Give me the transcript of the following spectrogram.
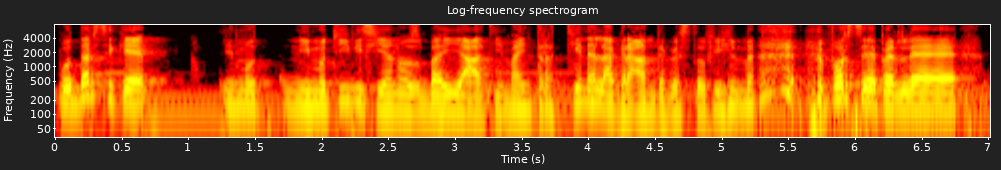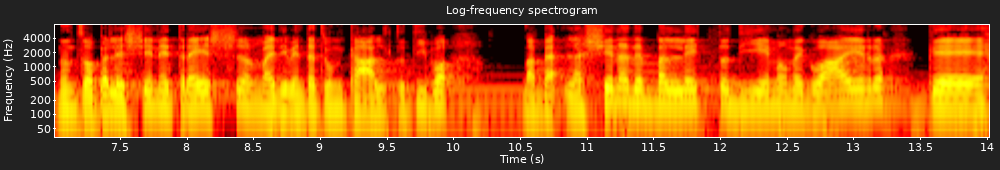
Può darsi che i motivi siano sbagliati, ma intrattiene alla grande questo film. Forse per le, non so, per le scene trash ormai è diventato un cult, tipo Vabbè, la scena del balletto di Emo Maguire che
